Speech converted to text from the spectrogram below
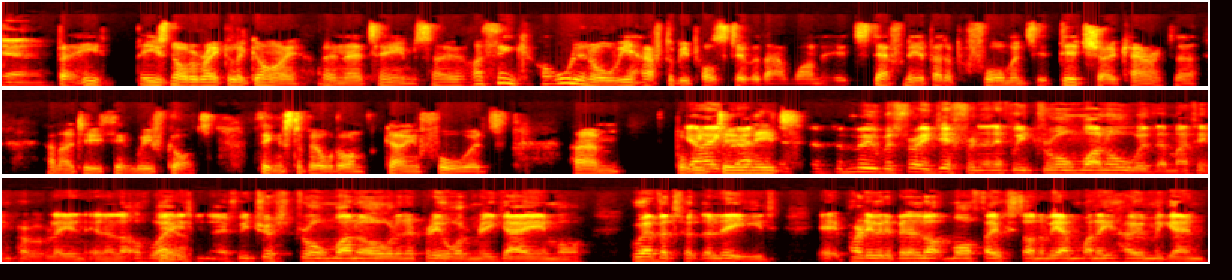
yeah. but he he's not a regular guy in their team, so I think all in all we have to be positive with that one. It's definitely a better performance. It did show character, and I do think we've got things to build on going forwards. Um, but yeah, we I do agree. Need. The move was very different than if we'd drawn one all with them. I think probably in, in a lot of ways. Yeah. You know, if we'd just drawn one all in a pretty ordinary game, or whoever took the lead, it probably would have been a lot more focused on. We hadn't won at home again.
